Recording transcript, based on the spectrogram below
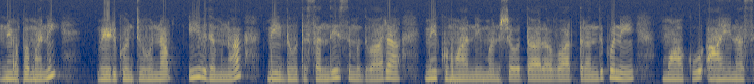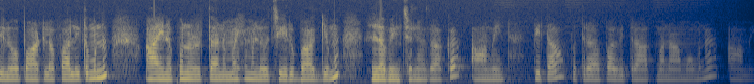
నింపమని వేడుకుంటూ ఉన్నాం. ఈ విధమున మీ దూత సందేశము ద్వారా మీ కుమార్ని మనుషవతార వార్తను అందుకొని మాకు ఆయన శిలువ పాటల ఫలితమును ఆయన పునరుత్న మహిమలో చేరు భాగ్యము లభించునుగాక. ఆమెన్. పిత పుత్ర పవిత్ర ఆత్మనామమున ఆమెన్.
